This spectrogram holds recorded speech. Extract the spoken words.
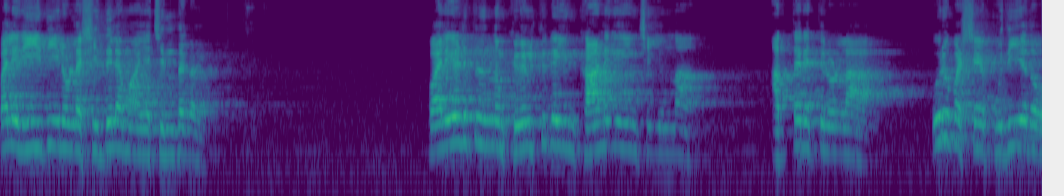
പല രീതിയിലുള്ള ശിഥിലമായ ചിന്തകൾ പലയിടത്തു നിന്നും കേൾക്കുകയും കാണുകയും ചെയ്യുന്ന അത്തരത്തിലുള്ള ഒരു പക്ഷേ പുതിയതോ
